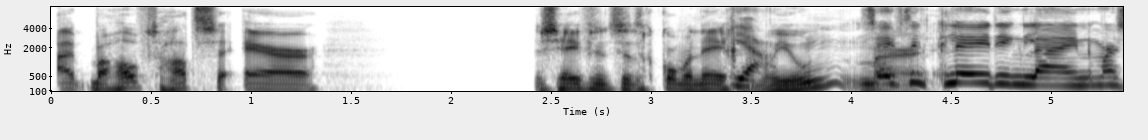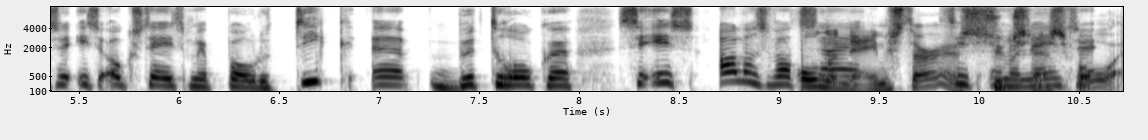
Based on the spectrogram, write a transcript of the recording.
uit mijn hoofd had ze er 27,9 Ja. miljoen. Ze heeft een kledinglijn, maar ze is ook steeds meer politiek eh, betrokken. Ze is alles wat zij... onderneemster, Ze is succesvol, onderneemster.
